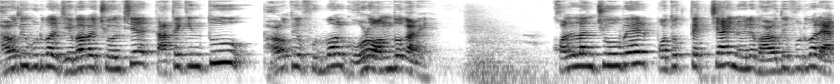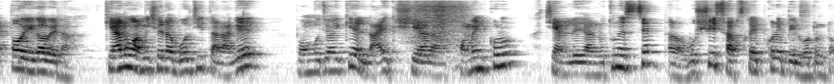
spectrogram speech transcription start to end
ভারতীয় ফুটবল যেভাবে চলছে, তাতে কিন্তু ভারতীয় ফুটবল ঘোর অন্ধকারে। কল্যাণ চৌবের পদত্যাগ চাই, নইলে ভারতীয় ফুটবল এক পাও এগাবে না। কেন আমি সেটা বলছি তার আগে বঙ্গজয়কে লাইক শেয়ার আর কমেন্ট করুন। আর চ্যানেলে যারা নতুন এসছেন, তারা অবশ্যই সাবস্ক্রাইব করে বেল বাটনটা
